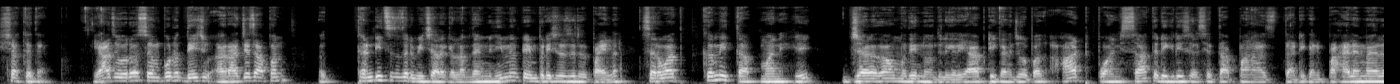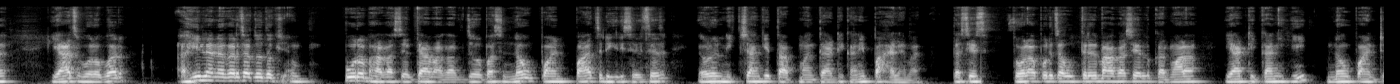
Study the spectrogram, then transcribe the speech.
शक्यता आहे याचबरोबर संपूर्ण देश राज्याचा आपण थंडीचा जर विचार केला म्हणजे मिनिमम टेम्परेचर जर पाहिलं सर्वात कमी तापमान हे जळगावमध्ये नोंदवले गेले. या ठिकाणी जवळपास आठ पॉईंट सात डिग्री सेल्सिअस तापमान आज त्या ठिकाणी पाहायला मिळालं. याचबरोबर अहिल्यानगरचा जो दक्षिण पूर्व भाग असेल त्या भागात जवळपास नऊ पॉईंट पाच डिग्री सेल्सिअस एवढं निच्चांकी तापमान त्या ठिकाणी पाहायला मिळालं. तसेच सोलापूरचा उत्तरेचा भाग असेल करमाळा या ठिकाणी ही नऊ पॉईंट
